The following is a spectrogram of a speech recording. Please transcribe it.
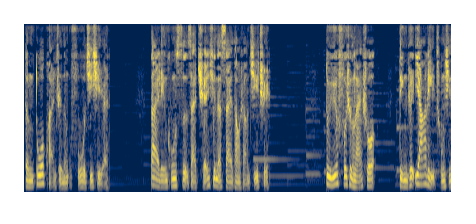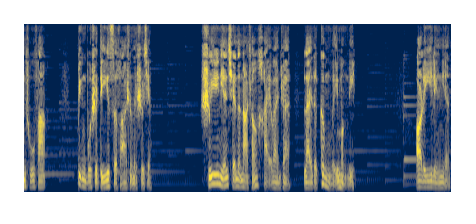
等多款智能服务机器人，带领公司在全新的赛道上疾驰。对于富盛来说，顶着压力重新出发，并不是第一次发生的事情。十一年前的那场海外战来得更为猛烈。二零一零年，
